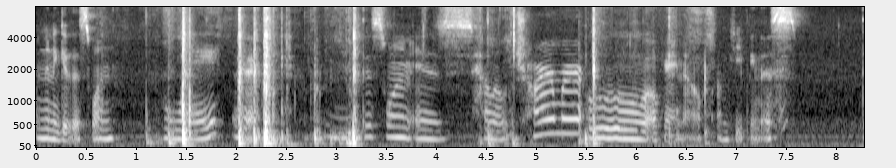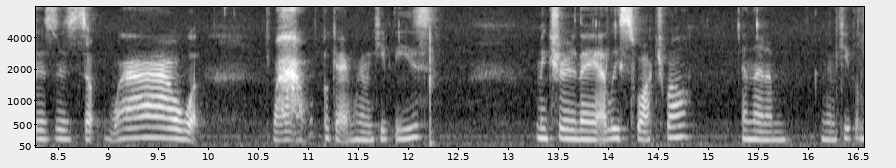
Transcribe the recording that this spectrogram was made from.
I'm gonna give this one away. Okay. This one is Hello Charmer. Ooh, okay, no, I'm keeping this. This is so, wow. Wow. Okay, I'm gonna keep these. Make sure they at least swatch well, and then I'm, I'm gonna keep them.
